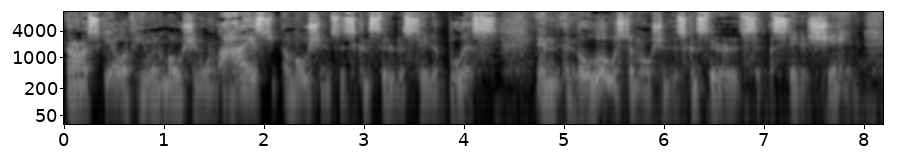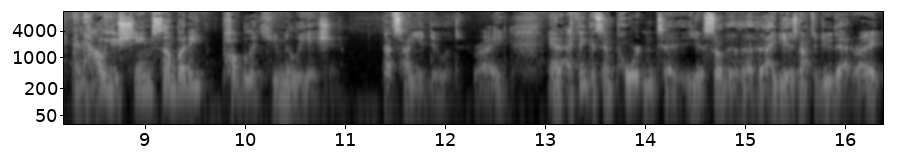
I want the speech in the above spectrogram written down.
And on a scale of human emotion, one of the highest emotions is considered a state of bliss. And, and the lowest emotion is considered a state of shame. And how you shame somebody? Public humiliation. That's how you do it, right? And I think it's important to, you know, so the, the, the, idea is not to do that, right?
